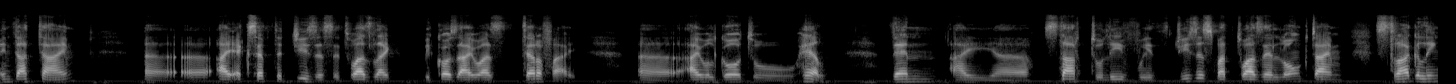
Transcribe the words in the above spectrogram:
in that time, uh, uh I accepted Jesus. It was like because I was terrified, uh, I will go to hell then I uh, start to live with Jesus, but it was a long time struggling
